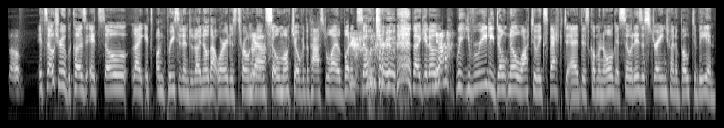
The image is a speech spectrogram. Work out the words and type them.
So It's so true because it's so like it's unprecedented. I know that word is thrown Yeah. around so much over the past while, but it's so true. Like you know, Yeah. we you really don't know what to expect uh, this coming August. So it is a strange kind of boat to be in.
